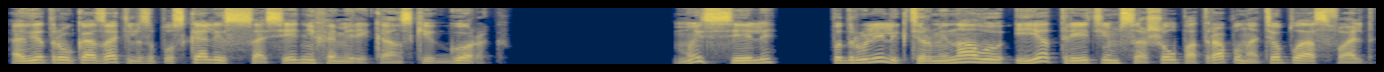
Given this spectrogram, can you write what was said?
а ветроуказатель запускали с соседних американских горок. Мы сели, подрулили к терминалу, и я третьим сошел по трапу на теплый асфальт,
